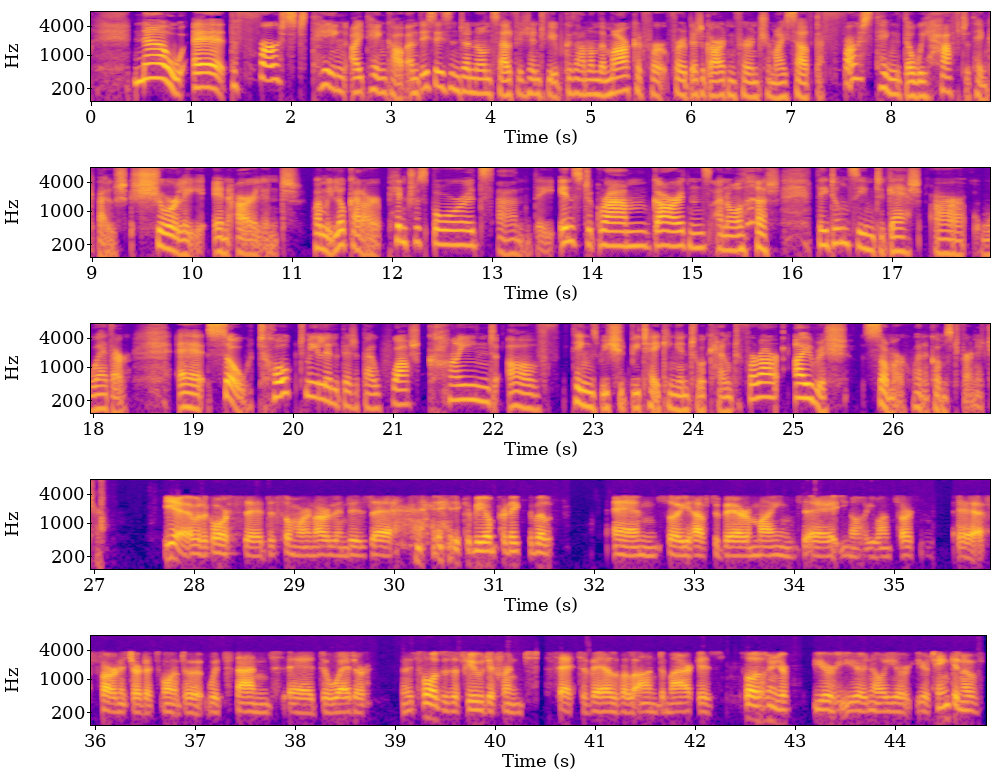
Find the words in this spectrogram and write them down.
Now, uh, the first thing I think of, and this isn't an unselfish interview because I'm on the market for, for a bit of garden furniture myself. The first thing that we have to think about, surely in Ireland, when we look at our Pinterest boards and the Instagram gardens and all that, they don't seem to get our weather. Uh, so, talk to me a little bit about what kind of things we should be taking into account for our Irish summer when it comes to furniture. Yeah, well, of course, uh, the summer in Ireland is uh, it can be unpredictable, and um, so you have to bear in mind, uh, you know, you want certain uh, furniture that's going to withstand uh, the weather. And I suppose there's a few different sets available on the market. Suppose when you're you're, you're you know you're you're thinking of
